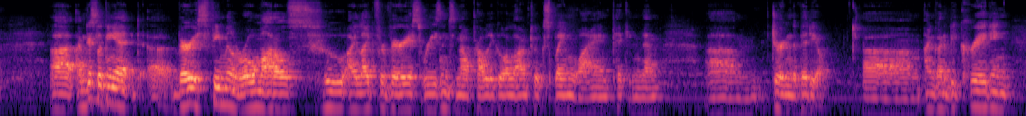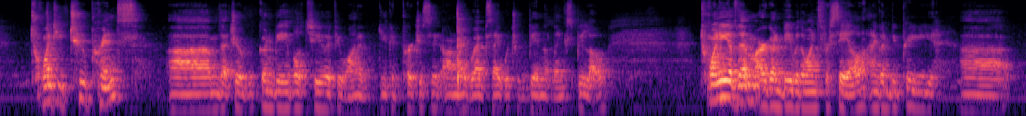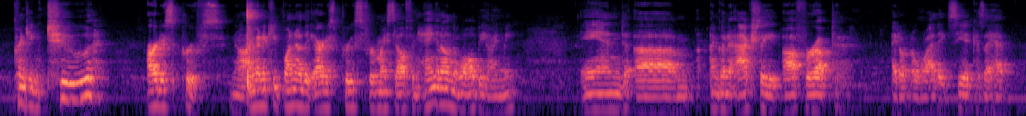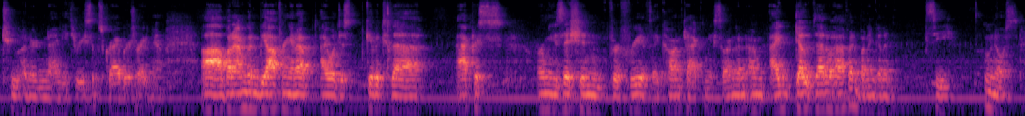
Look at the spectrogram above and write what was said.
uh, I'm just looking at uh, various female role models who I like for various reasons and I'll probably go along to explain why I'm picking them um, during the video. Um, I'm going to be creating 22 prints um, that you're going to be able to, if you wanted, you could purchase it on my website, which will be in the links below. 20 of them are going to be with the ones for sale. I'm going to be pre, uh, printing two artist proofs. Now I'm going to keep one of the artist proofs for myself and hang it on the wall behind me. And um, I'm going to actually offer up, I don't know why they'd see it because I have 293 subscribers right now. Uh, but I'm going to be offering it up. I will just give it to the actress or musician for free if they contact me. So I'm gonna, I'm, i doubt that'll happen, but I'm gonna see. Who knows?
